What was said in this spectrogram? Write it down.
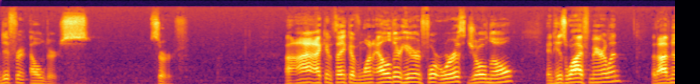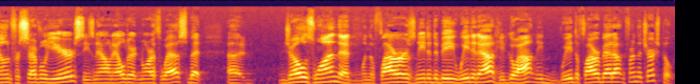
different elders serve. I, can think of one elder here in Fort Worth, Joel Knoll, and his wife Marilyn, that I've known for several years. He's now an elder at Northwest, but uh, Joe's one that when the flowers needed to be weeded out, he'd go out and he'd weed the flower bed out in front of the church building.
